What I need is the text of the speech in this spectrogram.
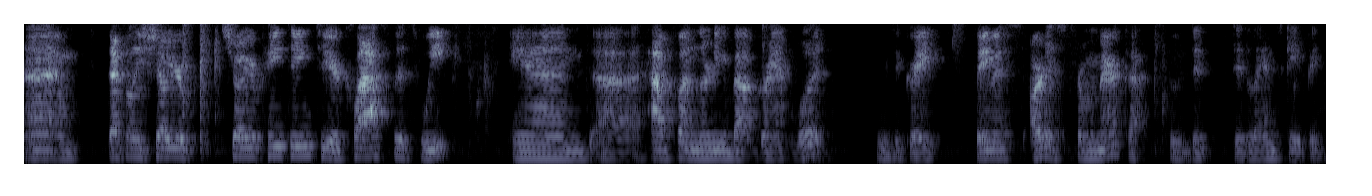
Uh, and definitely show your show your painting to your class this week, and uh, have fun learning about Grant Wood, He was a great, famous artist from America who did did landscaping.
